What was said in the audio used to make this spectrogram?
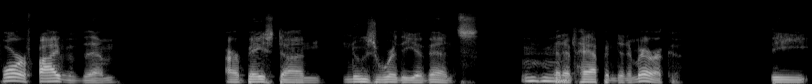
four or five of them are based on newsworthy events that Mhm. have happened in America. The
